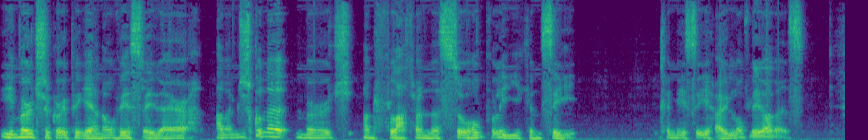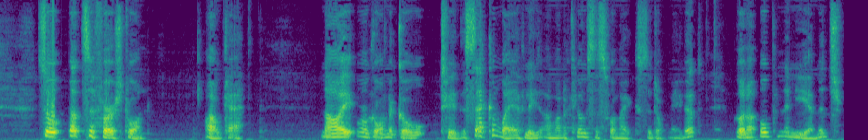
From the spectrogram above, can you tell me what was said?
merge the group again obviously there and I'm just going to merge and flatten this so hopefully you can see can you see how lovely that is? So that's the first one. Okay. Now we're going to go to the second wave. I'm going to close this one out because I don't need it. I'm going to open a new image.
